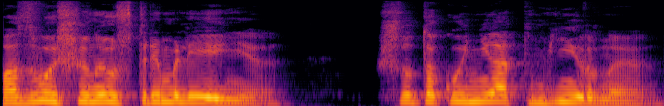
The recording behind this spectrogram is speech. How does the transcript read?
возвышенное устремление что такое неотмирное.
